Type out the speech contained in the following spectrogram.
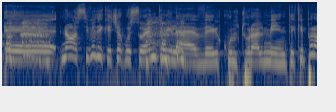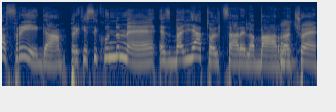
eh, no si vede che c'è questo entry level culturalmente che però frega, perché secondo me è sbagliato alzare la barra, mm. cioè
